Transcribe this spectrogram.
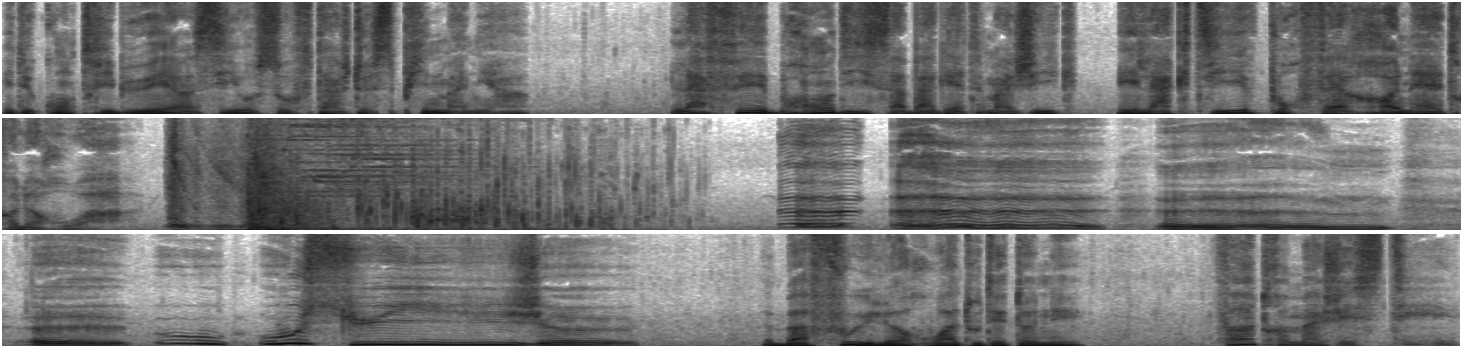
et de contribuer ainsi au sauvetage de Spinmania, la fée brandit sa baguette magique et l'active pour faire renaître le roi. Euh, euh, où, où suis-je? Bafouille le roi tout étonné. Votre Majesté,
